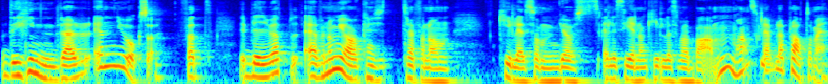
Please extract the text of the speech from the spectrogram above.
det hindrar en ju också. För att det blir ju att även om jag kanske träffar någon kille som jag, eller ser någon kille som jag bara, mm, han skulle jag vilja prata med.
